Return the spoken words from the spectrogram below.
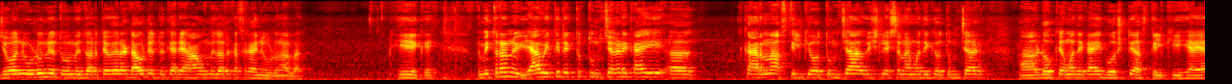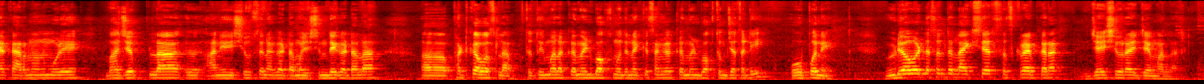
जेव्हा निवडून येतो उमेदवार त्यावेळेला डाऊट येतो की अरे हा उमेदवार कसा काय निवडून आला? हे एक आहे. मित्रांनो या व्यतिरिक्त तुमच्याकडे काही कारणं असतील किंवा तुमच्या विश्लेषणामध्ये किंवा तुमच्या डोक्यामध्ये काही गोष्टी असतील की ह्या या कारणांमुळे भाजपला आणि शिवसेना गटा म्हणजे शिंदे गटाला फटका बसला. तर तुम्ही मला कमेंट बॉक्समध्ये नक्की सांगा. कमेंट बॉक्स तुमच्यासाठी ओपन आहे. व्हिडिओ आवडला असेल तर लाईक शेअर सबस्क्राईब करा. जय शिवराय जय मल्हार.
